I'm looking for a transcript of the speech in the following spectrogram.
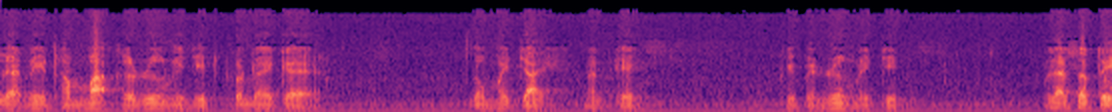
และนี่ธรรมะคือเรื่องในจิตก็ได้แก่ลมหายใจนั่นเอง ที่เป็นเรื่องในจิต และสติ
